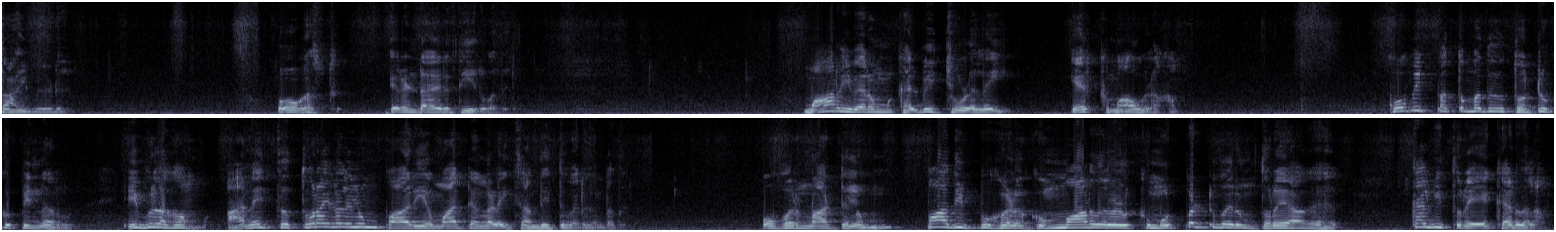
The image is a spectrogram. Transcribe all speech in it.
தாய் வீடு. ஆகஸ்ட் இரண்டாயிரத்தி இருபது. மாறி வரும் கல்விச் சூழலை ஏற்குமா உலகம் கோவிட் பத்தொன்பது தொற்றுக்கு பின்னர் இவ்வுலகம் அனைத்து துறைகளிலும் பாரிய மாற்றங்களை சந்தித்து வருகின்றது. ஒவ்வொரு நாட்டிலும் பாதிப்புகளுக்கும் மாறுதல்களுக்கும் உட்பட்டு வரும் துறையாக கல்வித்துறையை கருதலாம்.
